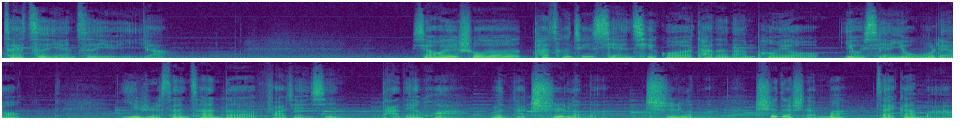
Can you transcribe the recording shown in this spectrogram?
在自言自语一样。小 A 说，她曾经嫌弃过她的男朋友又闲又无聊，一日三餐的发短信、打电话问他吃了吗？吃了吗？吃的什么？在干嘛？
